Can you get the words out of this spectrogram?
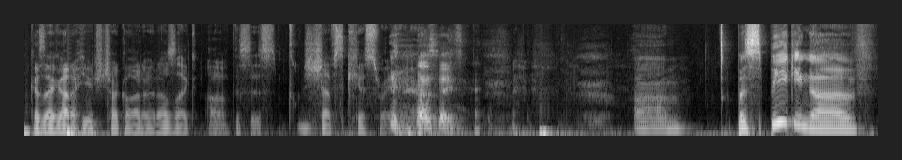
because I got a huge chuckle out of it. I was like, "Oh, this is chef's kiss right here." um, but speaking of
